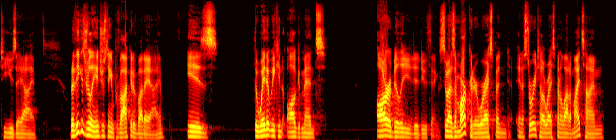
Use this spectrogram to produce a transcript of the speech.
to use ai what i think is really interesting and provocative about ai is the way that we can augment our ability to do things so as a marketer where i spend and a storyteller where i spend a lot of my time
